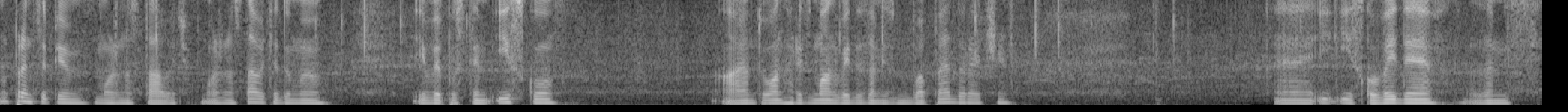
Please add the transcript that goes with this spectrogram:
Ну, в принципі, можна ставити. Можна ставити, я думаю. І випустимо Іску. А Антуан Грізман вийде замість Мбапе, до речі. Е, і Іско вийде замість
